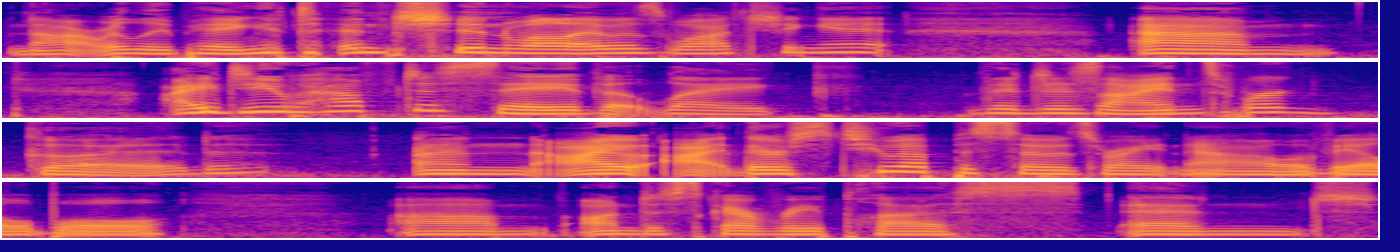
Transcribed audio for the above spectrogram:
not really paying attention while I was watching it. Um I do have to say that like the designs were good and I, I there's two episodes right now available um, on Discovery Plus and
